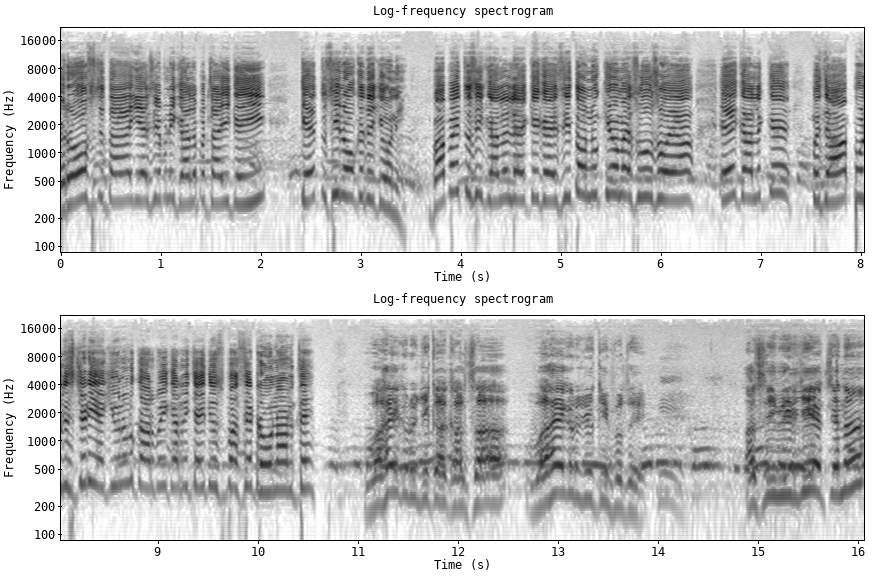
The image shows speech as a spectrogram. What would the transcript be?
ਰੋਸ ਜਤਾਇਆ ਗਿਆ ਸੀ। ਆਪਣੀ ਗੱਲ ਪਹੁੰਚਾਈ ਗਈ। ਕਿ ਤੁਸੀਂ ਰੋਕਦੇ ਕਿਉਂ ਨਹੀਂ? ਬਾਬਾ ਜੀ, ਤੁਸੀਂ ਗੱਲ ਲੈ ਕੇ ਗਏ ਸੀ, ਤੁਹਾਨੂੰ ਕਿਉਂ ਮਹਿਸੂਸ ਹੋਇਆ? ਇਹ ਗੱਲ ਕਿ ਪੰਜਾਬ ਪੁਲਿਸ ਜਿਹੜੀ ਹੈਗੀ, ਉਹਨਾਂ ਨੂੰ ਕਾਰਵਾਈ ਕਰਨੀ ਚਾਹੀਦੀ, ਉਸ ਪਾਸੇ ਡਰੋਨ ਆਉਣ ਤੇ? ਵਾਹਿਗੁਰੂ ਜੀ ਕਾ ਖਾਲਸਾ, ਵਾਹਿਗੁਰੂ ਜੀ ਕੀ ਫਤਿਹ। ਅਸੀਂ ਵੀਰ ਜੀ, ਇੱਥੇ ਨਾ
